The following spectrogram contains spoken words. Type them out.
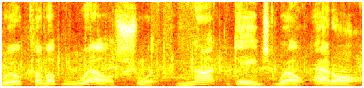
will come up well short, not gauged well at all.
